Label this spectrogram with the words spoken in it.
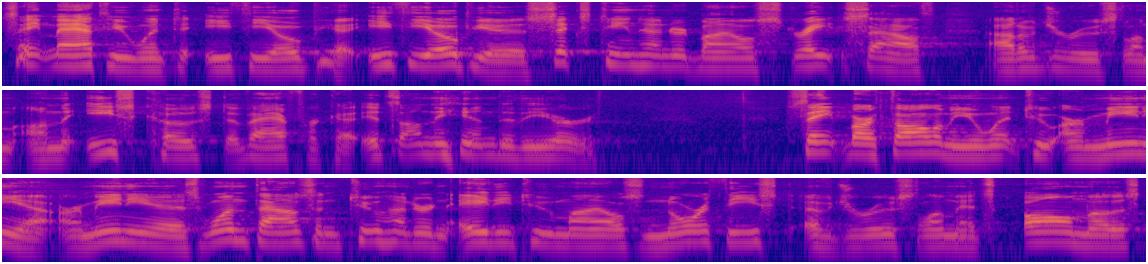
St. Matthew went to Ethiopia. Ethiopia is 1,600 miles straight south out of Jerusalem on the east coast of Africa. It's on the end of the earth. St. Bartholomew went to Armenia. Armenia is 1,282 miles northeast of Jerusalem. It's almost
